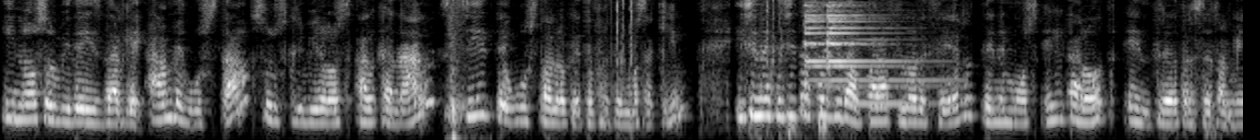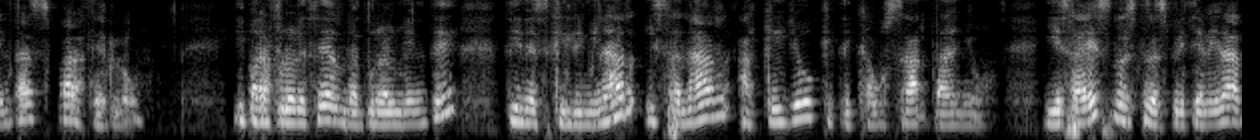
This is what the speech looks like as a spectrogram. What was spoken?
Y no os olvidéis darle a me gusta, suscribiros al canal si te gusta lo que te ofrecemos aquí. Y si necesitas ayuda para florecer, tenemos el tarot, entre otras herramientas, para hacerlo. Y para florecer naturalmente, tienes que eliminar y sanar aquello que te causa daño. Y esa es nuestra especialidad.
